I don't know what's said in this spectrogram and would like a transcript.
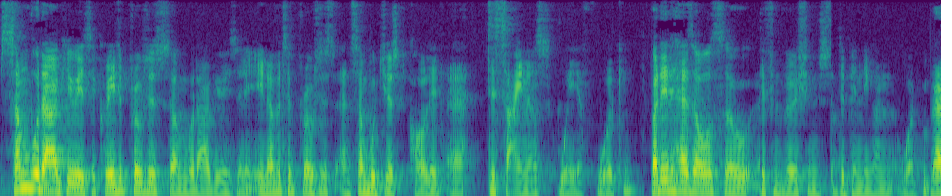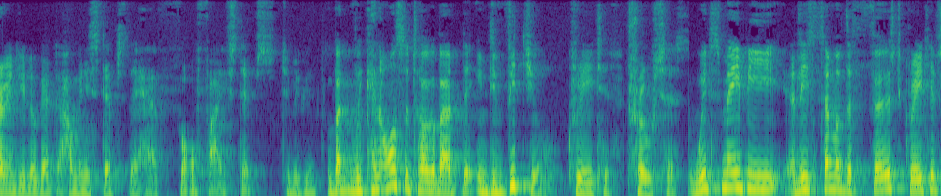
some would argue is a creative process, some would argue is an innovative process, and some would just call it a designer's way of working. But it has also different versions depending on what variant you look at, how many steps they have, four or five steps typically. But we can also talk about the individual creative process, which may be at least some of the first creative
